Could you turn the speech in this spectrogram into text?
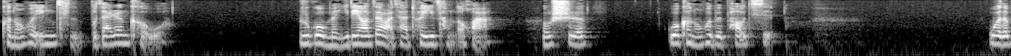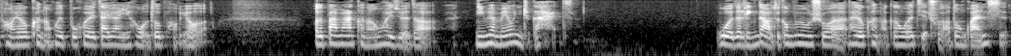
可能会因此不再认可我。如果我们一定要再往下推一层的话，都是。我可能会被抛弃，我的朋友可能会不会再愿意和我做朋友了，我的爸妈可能会觉得宁愿没有你这个孩子，我的领导就更不用说了，他有可能跟我解除劳动关系，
